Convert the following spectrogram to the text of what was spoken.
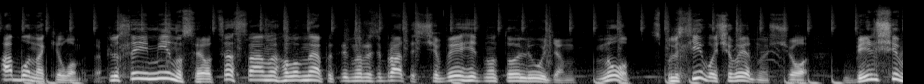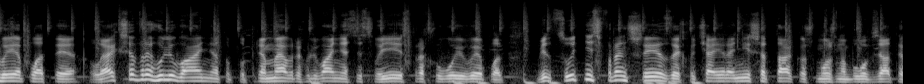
або на кілометри. Плюси і мінуси оце саме головне. Потрібно розібратися, чи вигідно то людям. Ну, з плюсів очевидно, що більші виплати, легше врегулювання, тобто пряме врегулювання зі своєї страхової виплат, відсутність франшизи, хоча і раніше також можна було взяти.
